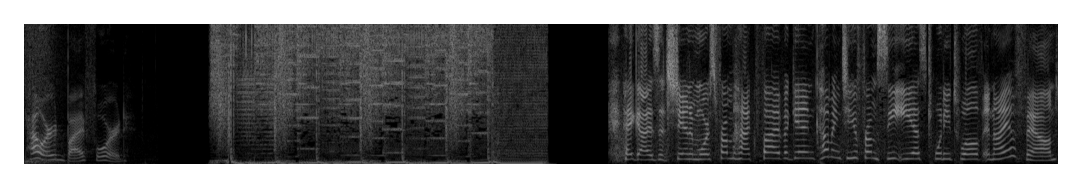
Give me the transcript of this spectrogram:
Powered by Ford. Hey guys, it's Shannon Morse from Hak5 again, coming to you from CES 2012, and I have found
